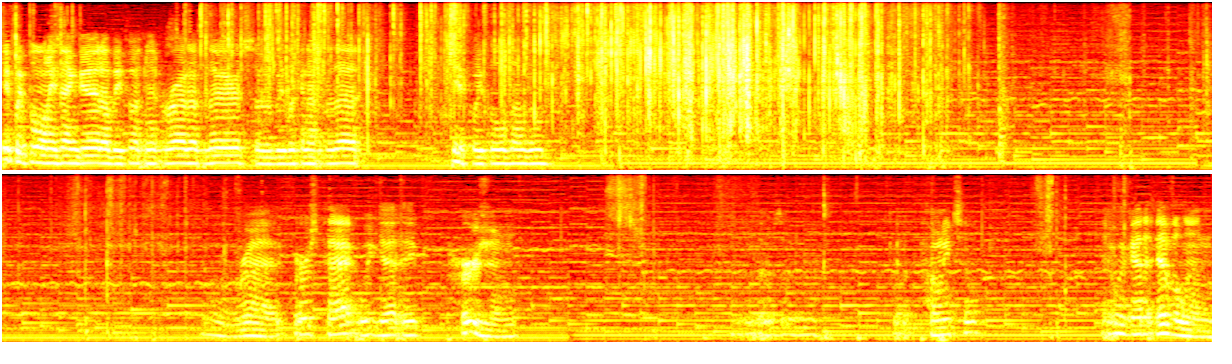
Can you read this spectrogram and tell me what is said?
If we pull anything good, I'll be putting it right up there, so be looking out for that. If we pull something. First pack we got a Persian. Got a Ponyta. And we got an Evelyn.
